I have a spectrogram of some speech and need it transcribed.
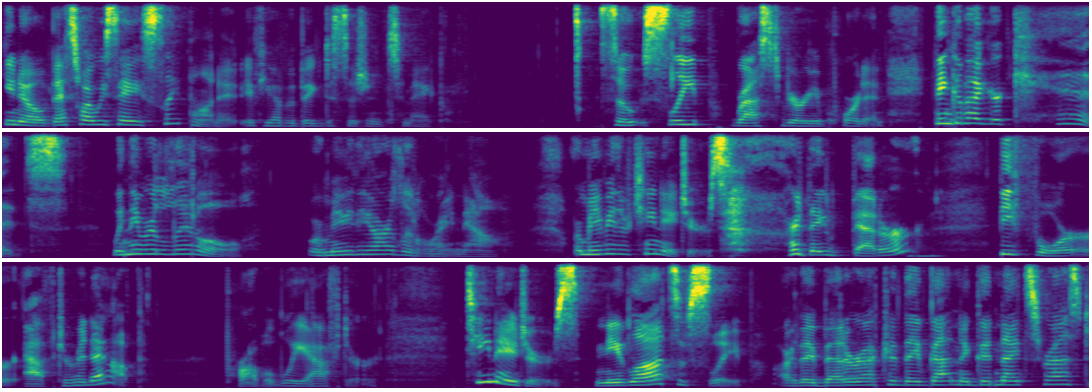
you know, that's why we say sleep on it if you have a big decision to make. So, sleep, rest, very important. Think about your kids when they were little, or maybe they are little right now, or maybe they're teenagers. are they better before or after a nap? Probably after. Teenagers need lots of sleep. Are they better after they've gotten a good night's rest?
